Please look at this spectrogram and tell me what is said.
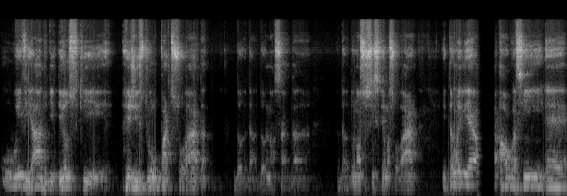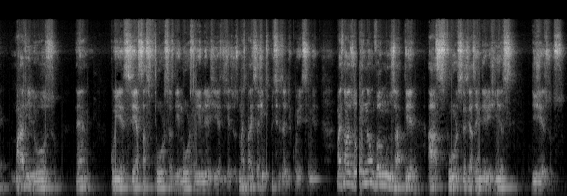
o enviado de Deus que registrou o parto solar da, do, da, do, nossa, da, do nosso sistema solar, Então, ele é algo assim é, maravilhoso, né? Conhecer essas forças de força e energias de Jesus. Mas para isso a gente precisa de conhecimento. Mas nós hoje não vamos nos ater às forças e às energias de Jesus.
